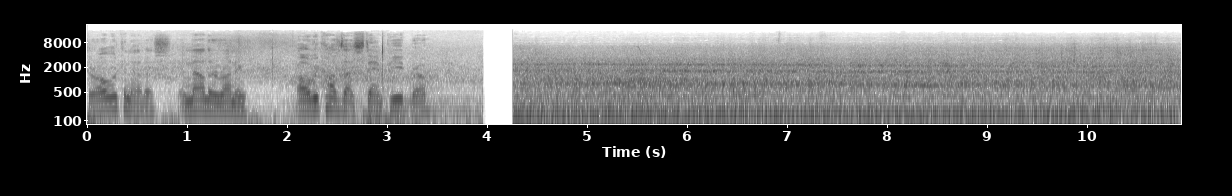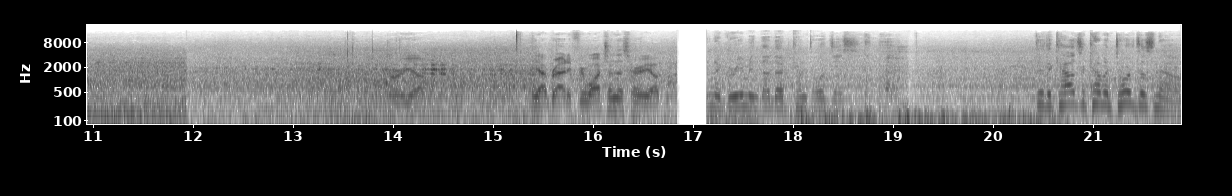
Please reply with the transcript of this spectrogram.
they're all looking at us, and now they're running. Oh, we caused that stampede, bro. Hurry up. Yeah, Brad, if you're watching this, hurry up. An agreement that they'd come towards us. Dude, the cows are coming towards us now.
